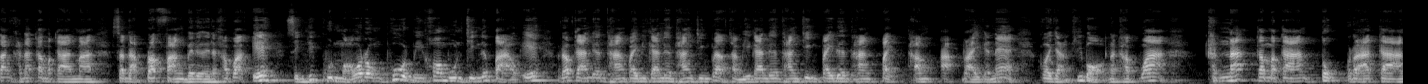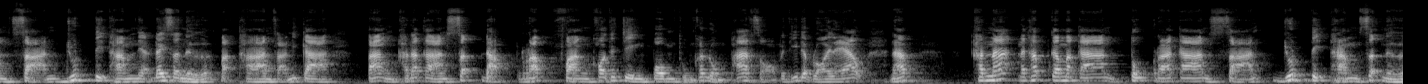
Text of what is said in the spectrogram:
ตั้งคณะกรรมการมาสดับรับฟังไปเลยนะครับว่าเอ๊ะสิ่งที่คุณหมอวรงพูดมีข้อมูลจริงหรือเปล่าเอ๊ะแล้วการเดินทางไปมีการเดินทางจริงเปล่าถ้ามีการเดินทางจริงไปเดินทางไปทำอะไรกันแน่ ก็อย่างที่บอกนะครับว่า คณะกรรมการตุลาการศาลยุติธรรมเนี่ยได้เสนอประธานศาลฎีกา ตั้งคณะกรรมการสดับรับฟังข้อเท็จจริง ปมถุงขนมภาค 2 ไปที่เรียบร้อยแล้วนะครับ คณะนะครับกรรมการตุลาการศาลยุติธรรม เสนอ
